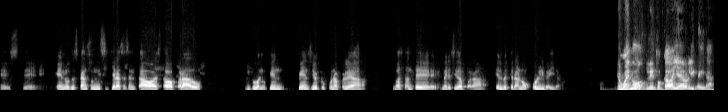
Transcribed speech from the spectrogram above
este, en los descansos ni siquiera se sentaba, estaba parado, y pues bueno, pienso yo que fue una pelea bastante merecida para el veterano Oliveira. Qué bueno, le tocaba ya a Oliveira.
